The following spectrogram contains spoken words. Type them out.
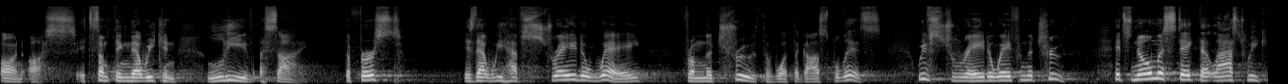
on us, it's something that we can leave aside. The first is that we have strayed away from the truth of what the gospel is. We've strayed away from the truth. It's no mistake that last week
